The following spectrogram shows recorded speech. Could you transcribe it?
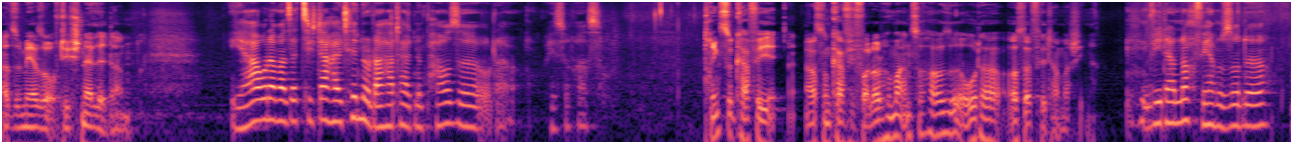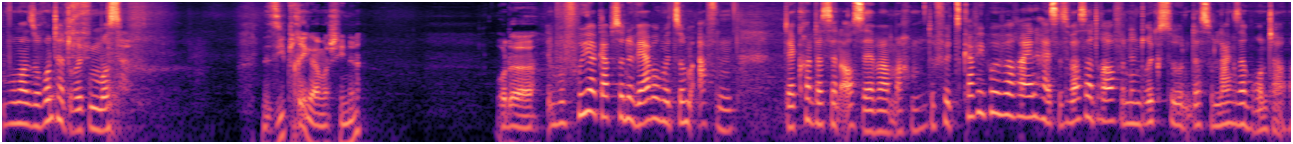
Also mehr so auf die Schnelle dann. Ja, oder man setzt sich da halt hin oder hat halt eine Pause oder wie sowas. Trinkst du Kaffee aus einem Kaffeevollautomaten zu Hause oder aus der Filtermaschine? Weder noch, wir haben so eine, wo man so runterdrücken muss. Eine Siebträgermaschine? Oder Wo früher gab es so eine Werbung mit so einem Affen. Der konnte das dann auch selber machen. Du füllst Kaffeepulver rein, heißes Wasser drauf und dann drückst du das so langsam runter.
